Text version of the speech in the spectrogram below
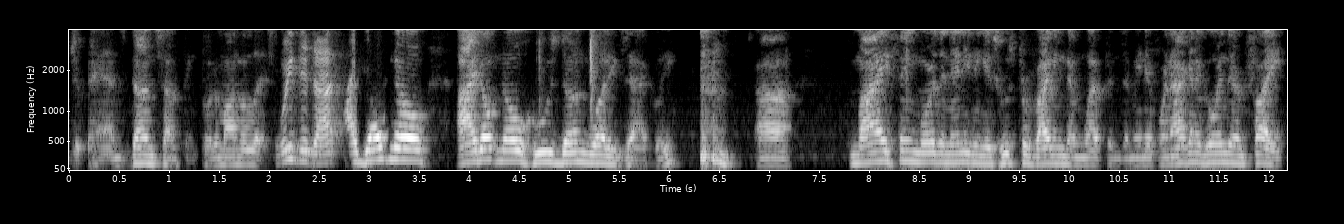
Japan's done something. Put them on the list. We did that. I don't know. I don't know who's done what exactly. uh, my thing more than anything is who's providing them weapons. I mean, if we're not going to go in there and fight,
